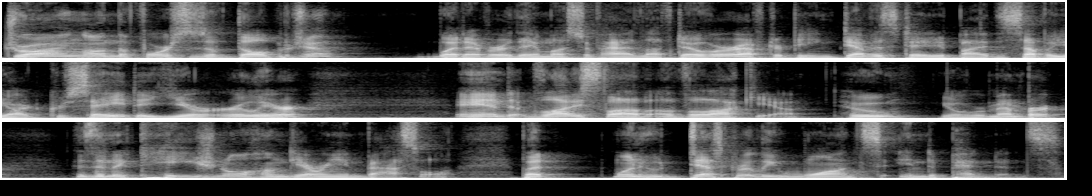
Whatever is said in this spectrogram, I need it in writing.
drawing on the forces of Dobruja, whatever they must have had left over after being devastated by the Savoyard Crusade a year earlier, and Vladislav of Wallachia, who, you'll remember, is an occasional Hungarian vassal, but one who desperately wants independence.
